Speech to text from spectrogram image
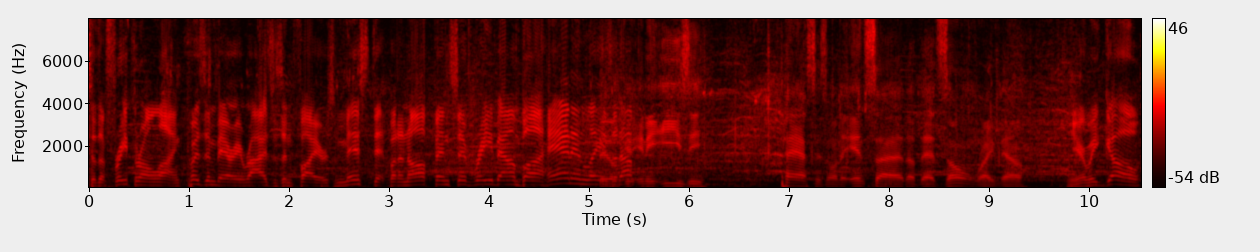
To the free throw line. Quisenberry rises and fires. Missed it, but an offensive rebound. Bohannon lays it up. any easy passes on the inside of that zone right now. Here we go.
